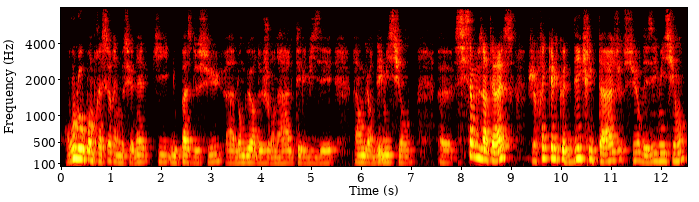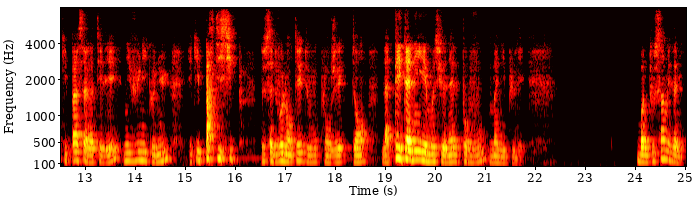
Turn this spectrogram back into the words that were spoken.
rouleau compresseur émotionnel qui nous passe dessus à longueur de journal, télévisé, à longueur d'émission. Euh, si ça vous intéresse, je ferai quelques décryptages sur des émissions qui passent à la télé, ni vues ni connues, et qui participent de cette volonté de vous plonger dans la tétanie émotionnelle pour vous manipuler. Bonne Toussaint, mes amis.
